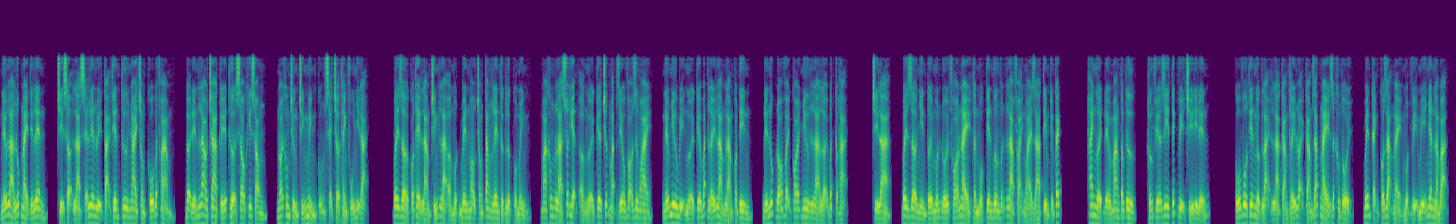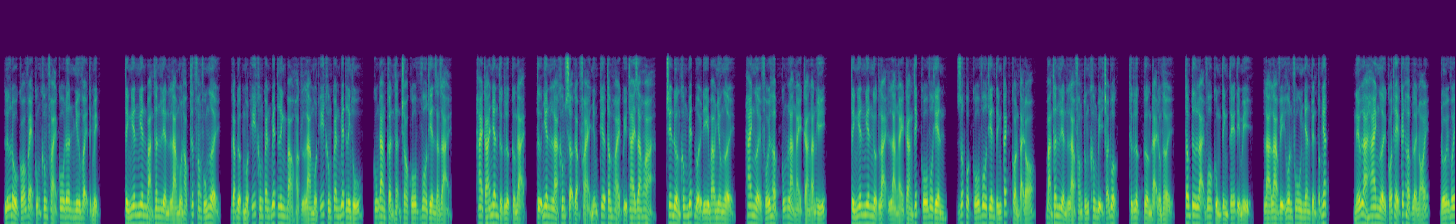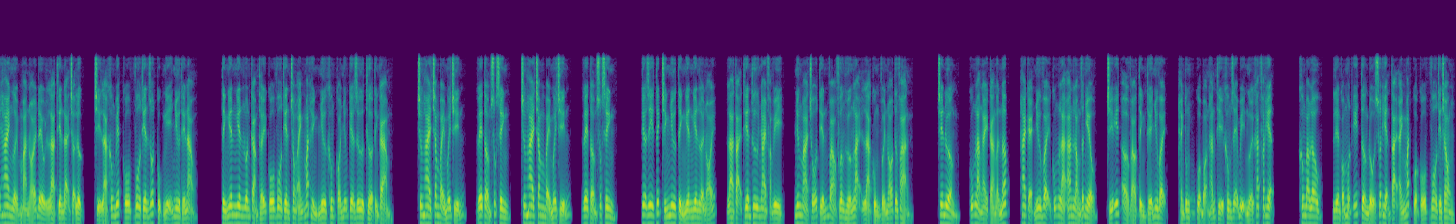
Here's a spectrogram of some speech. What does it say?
Nếu là lúc này tiến lên, chỉ sợ là sẽ liên lụy tại thiên thư nhai trong cố bất phàm, đợi đến lao cha kế thừa sau khi xong, nói không chừng chính mình cũng sẽ trở thành phú nhị đại bây giờ có thể làm chính là ở một bên mau chóng tăng lên thực lực của mình, mà không là xuất hiện ở người kia trước mặt diêu võ dương oai, nếu như bị người kia bắt lấy làm làm con tin, đến lúc đó vậy coi như là lợi bất cập hại. Chỉ là, bây giờ nhìn tới muốn đối phó này, thần mục tiên vương vẫn là phải ngoài ra tìm kiếm cách. Hai người đều mang tâm tư, hướng phía di tích vị trí đi đến. Cố vô thiên ngược lại là cảm thấy loại cảm giác này rất không tồi, bên cạnh có dạng này một vị mỹ nhân làm bạn, lữ đồ có vẻ cũng không phải cô đơn như vậy tình mình tình nghiên nghiên bản thân liền là một học thức phong phú người, gặp được một ít không quen biết linh bảo hoặc là một ít không quen biết linh thú, cũng đang cẩn thận cho cố vô thiên giảng giải. Hai cá nhân thực lực cường đại, tự nhiên là không sợ gặp phải những kia tâm hoài quỷ thai ra hỏa, trên đường không biết đuổi đi bao nhiêu người, hai người phối hợp cũng là ngày càng ăn ý. Tình nghiên nghiên ngược lại là ngày càng thích cố vô thiên, rốt cuộc cố vô thiên tính cách còn tại đó, bản thân liền là phong túng không bị trói buộc, thực lực cường đại đồng thời, tâm tư lại vô cùng tinh tế tỉ mỉ, là là vị hôn phu nhân tuyển tốt nhất nếu là hai người có thể kết hợp lời nói, đối với hai người mà nói đều là thiên đại trợ lực, chỉ là không biết cố vô thiên rốt cục nghĩ như thế nào. Tình nghiên nghiên luôn cảm thấy cố vô thiên trong ánh mắt hình như không có những tia dư thừa tình cảm. Chương hai trăm bảy mươi chín, ghê tởm xuất sinh, chương hai trăm bảy mươi chín, ghê tởm xuất sinh. Tia di tích chính như tình nghiên nghiên lời nói, là tại thiên thư nhai phạm vi, nhưng mà chỗ tiến vào phương hướng lại là cùng với nó tương phản. Trên đường, cũng là ngày càng ẩn nấp, hai kẻ như vậy cũng là an lòng rất nhiều, chí ít ở vào tình thế như vậy, hành tung của bọn hắn thì không dễ bị người khác phát hiện không bao lâu, liền có một ít tường đổ xuất hiện tại ánh mắt của cố vô thiên trong.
